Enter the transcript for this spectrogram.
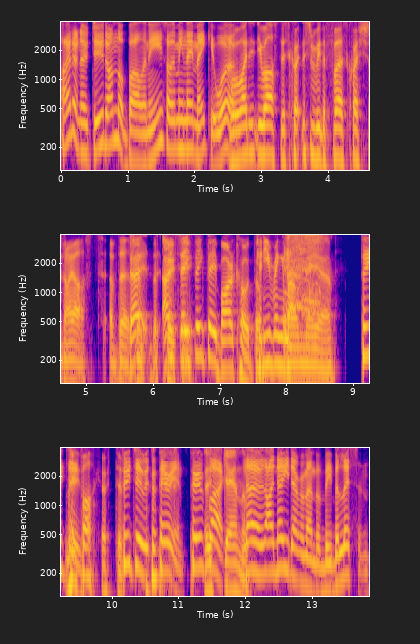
I don't know, dude. I'm not Balinese. I mean, they make it work. Well, why didn't you ask this? Que- this would be the first question I asked of the. That, the, the I, they think they barcode them. Can you ring them up? when they, uh, They barcode them. Putu, it's Pyrian. Pyrian They Flax. scan them. No, I know you don't remember me, but listen,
